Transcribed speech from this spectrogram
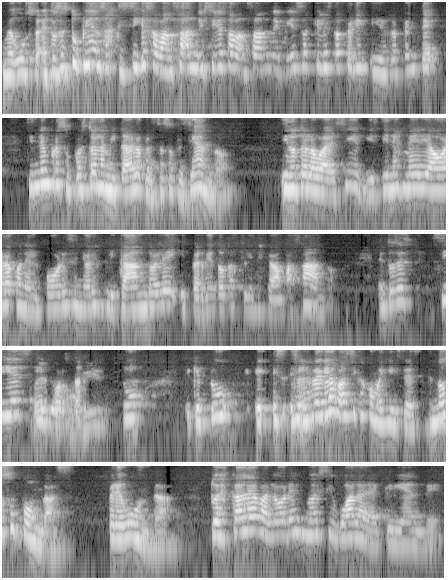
me gusta. Entonces tú piensas que sigues avanzando y sigues avanzando y piensas que él está feliz y de repente tiene un presupuesto de la mitad de lo que le estás ofreciendo y no te lo va a decir. Y tienes media hora con el pobre señor explicándole y perdiendo otros clientes que van pasando. Entonces, sí es importante tú, que tú, las reglas básicas como dijiste, no supongas, pregunta. Tu escala de valores no es igual a la del cliente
